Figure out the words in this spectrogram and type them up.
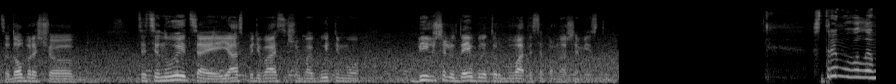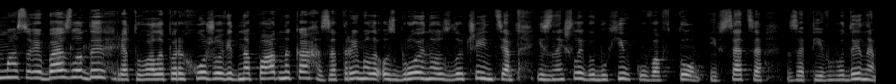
Це добре, що це цінується, і я сподіваюся, що в майбутньому більше людей буде турбуватися про наше місто. Стримували масові безлади, рятували перехожого від нападника, затримали озброєного злочинця і знайшли вибухівку в авто. І все це за півгодини.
